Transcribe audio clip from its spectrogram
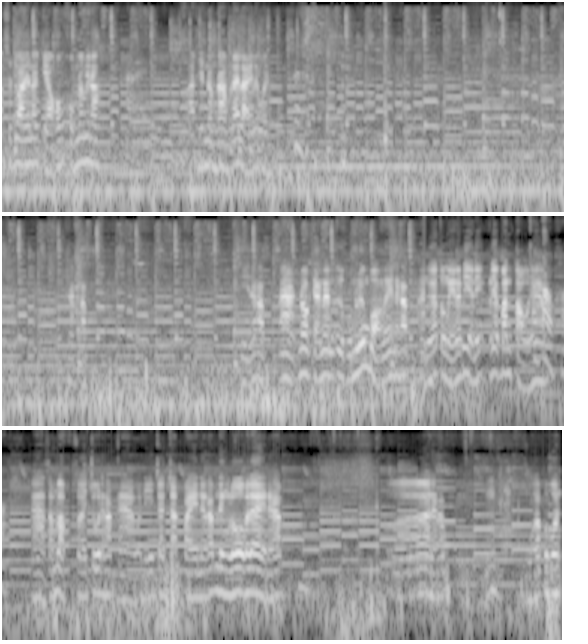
าดสุดยอดเลยนะแก้วขมๆนะพี่เนาะใช่อาทิตย์ดำๆไหลๆเลยเว้ยนะครับนี่นะครับอ่านอกจากนั้นเออผมลืมบอกเลยนะครับเนื้อตรงไหนนะพี่อันนี้เขาเรียกบ้านเต่าใช่ไหมครับเต่าค่ะอ่าสำหรับซอยจูนะครับอ่าวันนี้จะจัดไปนะครับหนึ่งโลไปเลยนะครับเออนะครับอืมดู ครับทุกคน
